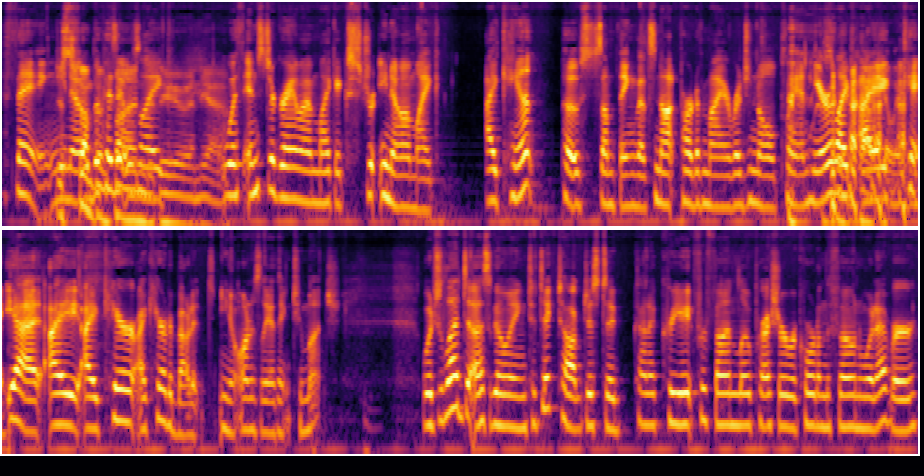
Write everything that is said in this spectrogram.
thing, Just you know, something because it was like and, yeah. with Instagram I'm like extra, you know, I'm like I can't post something that's not part of my original plan here. like I can't, yeah, I I care I cared about it, you know, honestly, I think too much. Which led to us going to TikTok just to kind of create for fun, low pressure, record on the phone, whatever.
